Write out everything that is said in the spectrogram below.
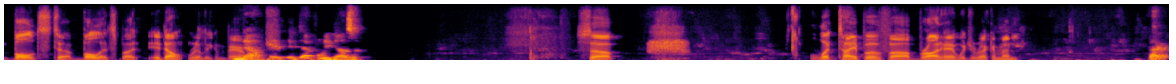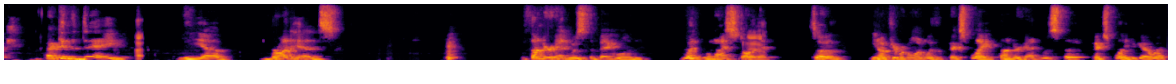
bolts to bullets, but it don't really compare. No, it, it definitely doesn't. So, what type of uh, broadhead would you recommend? Back back in the day, Uh, the uh, broadheads, Thunderhead was the big one when when I started. So you know, if you were going with a fixed blade, Thunderhead was the fixed blade to go with.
